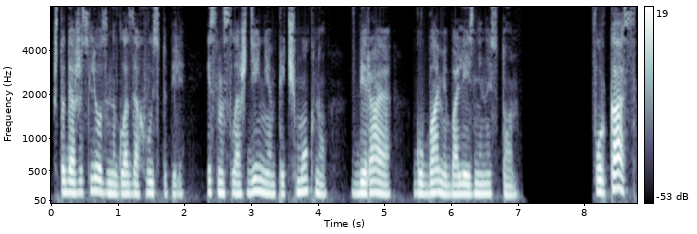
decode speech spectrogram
что даже слезы на глазах выступили, и с наслаждением причмокнул, вбирая губами болезненный стон. «Фуркас!»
